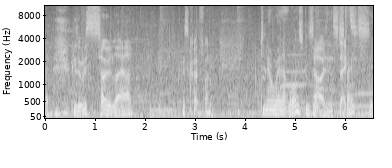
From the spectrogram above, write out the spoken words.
her because it was so loud. It was quite funny. do you know where that was? Was No, it I was in the States. Yeah.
